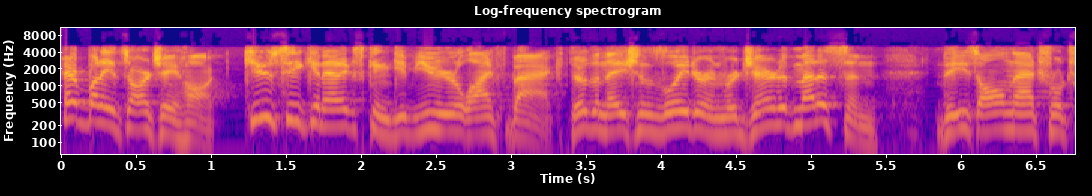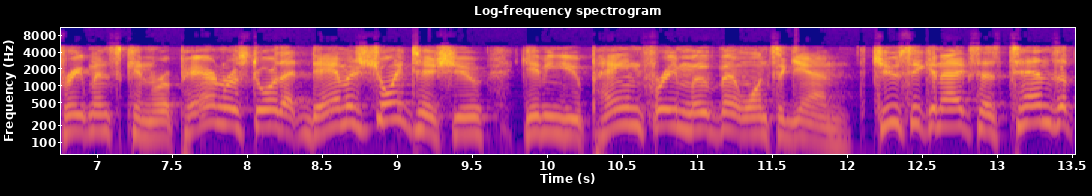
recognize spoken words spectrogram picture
Hey everybody, it's RJ Hawk. QC Kinetics can give you your life back. They're the nation's leader in regenerative medicine. These all natural treatments can repair and restore that damaged joint tissue, giving you pain free movement once again. QC Kinetics has tens of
